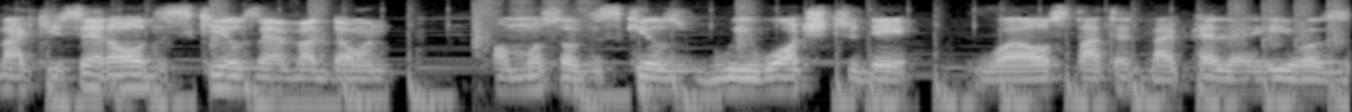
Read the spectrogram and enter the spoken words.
Like you said, all the skills ever done, or most of the skills we watch today, were all started by Pele. He was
